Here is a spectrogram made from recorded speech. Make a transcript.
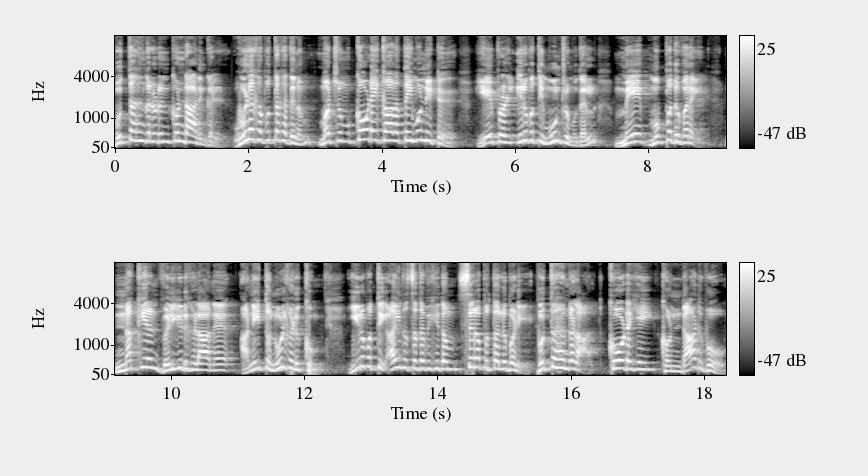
புத்தகங்களுடன் கொண்டாடுங்கள். உலக புத்தக தினம் மற்றும் கோடை காலத்தை முன்னிட்டு ஏப்ரல் இருபத்தி மூன்று முதல் மே முப்பது வரை நக்கீரன் வெளியீடுகளான அனைத்து நூல்களுக்கும் இருபத்தி ஐந்து சதவிகிதம் சிறப்பு தள்ளுபடி புத்தகங்களால் கோடையை கொண்டாடுவோம்.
